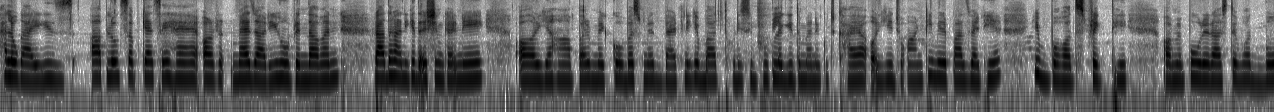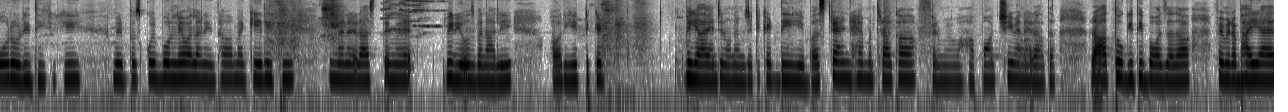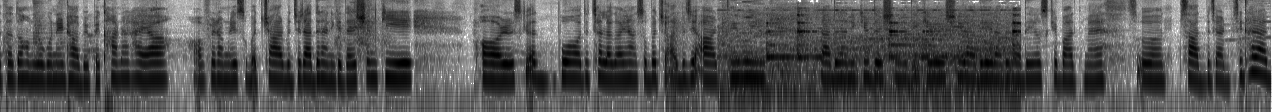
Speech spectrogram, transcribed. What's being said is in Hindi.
हेलो गाइस आप लोग सब कैसे हैं? और मैं जा रही हूँ वृंदावन राधा रानी के दर्शन करने। और यहाँ पर मेरे को बस में बैठने के बाद थोड़ी सी भूख लगी तो मैंने कुछ खाया। और ये जो आंटी मेरे पास बैठी है, ये बहुत स्ट्रिक्ट थी। और मैं पूरे रास्ते बहुत बोर हो रही थी, क्योंकि मेरे पास कोई बोलने वाला नहीं था। मैं अकेली थी मैंने रास्ते में वीडियोस बना ली। और ये टिकट भैया आए जिन्होंने मुझे टिकट दी, ये बस स्टैंड है मथुरा का। फिर मैं वहाँ पहुँची, मैंने रात रात हो गई थी बहुत ज़्यादा। फिर मेरा भाई आया था तो हम लोगों ने ढाबे पे खाना खाया और फिर हमने सुबह चार बजे राधा रानी के दर्शन किए और उसके बाद बहुत अच्छा लगा। यहाँ सुबह चार बजे आरती हुई, राधा रानी के दर्शन देखे श्री राधे राधे राधे। उसके बाद मैं सात बजे, आठ बजे घर आ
